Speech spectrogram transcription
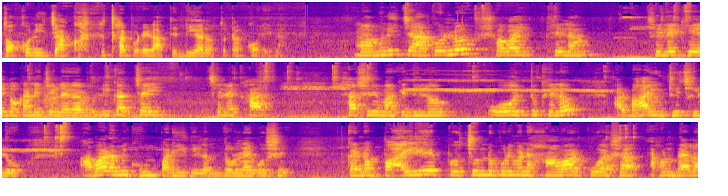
তখনই যা করে, তারপরে রাতের দিয়ে আর অতটা করে না। মামুনি চা করল, সবাই খেলাম। ছেলে খেয়ে দোকানে চলে গেল। লিকার চাই ছেলে খায়। শাশুড়ি মাকে দিল। ও একটু খেলো। আর ভাই উঠেছিল। আবার আমি ঘুম পাড়িয়ে দিলাম দোলনায় বসে। কেননা বাইরে প্রচণ্ড পরিমাণে হাওয়ার কুয়াশা। এখন বেলা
